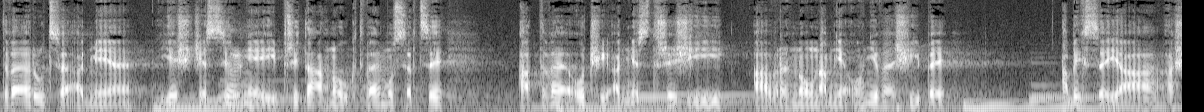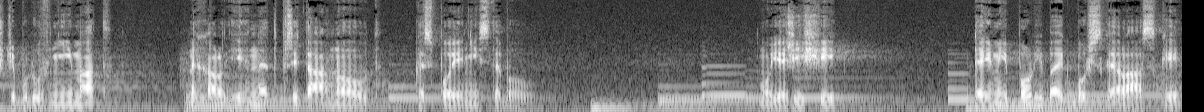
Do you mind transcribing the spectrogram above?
tvé ruce, ať mě ještě silněji přitáhnou k tvému srdci a tvé oči, ať mě střeží a vrhnou na mě ohnivé šípy, abych se já, až tě budu vnímat, nechal i hned přitáhnout ke spojení s tebou. Můj Ježíši, dej mi políbek božské lásky,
